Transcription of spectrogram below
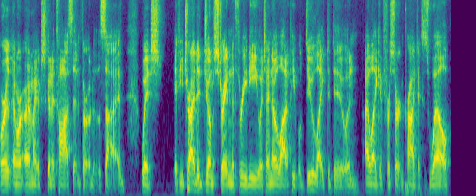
Mm-hmm. Or, or am I just going to toss it and throw it to the side? Which if you tried to jump straight into 3D, which I know a lot of people do like to do, and I like it for certain projects as well,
